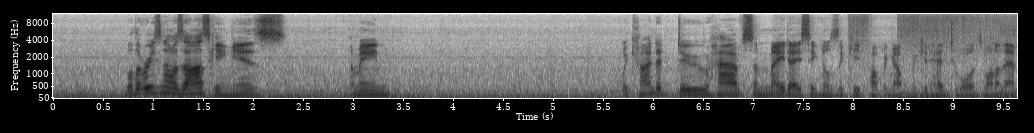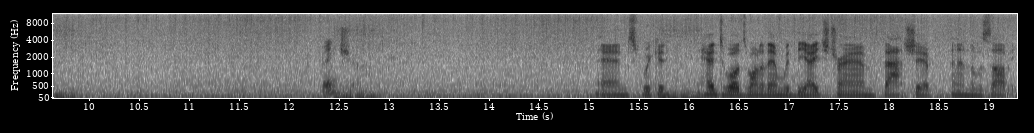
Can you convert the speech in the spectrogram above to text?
well, the reason I was asking is, I mean, we kind of do have some Mayday signals that keep popping up. We could head towards one of them. Venture. And we could head towards one of them with the H-Tram, that ship, and the Wasabi.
